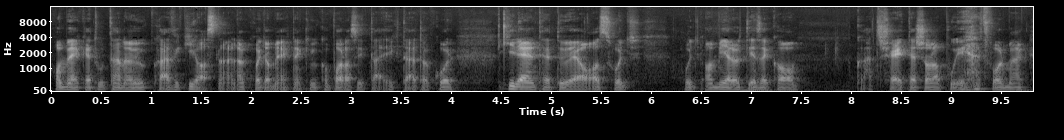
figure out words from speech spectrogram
amelyeket utána ők kvázi kihasználnak, vagy amelyeknek ők a parazitáik. Tehát akkor kijelenthető-e az, hogy, hogy amielőtt ezek a hát sejtes alapú életformák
